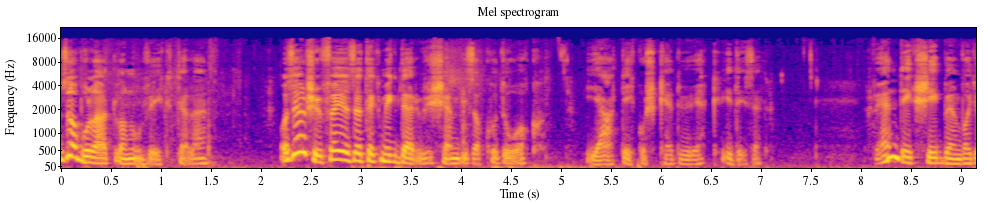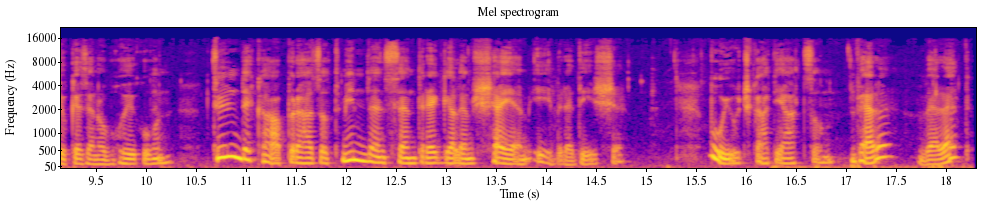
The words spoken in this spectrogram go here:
zabolátlanul végtelen. Az első fejezetek még derűsen bizakodóak, játékos kedvűek, idézet. Vendégségben vagyok ezen a bolygón, tünde káprázott minden szent reggelem sejem ébredése. Bújócskát játszom. Vele? Veled?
